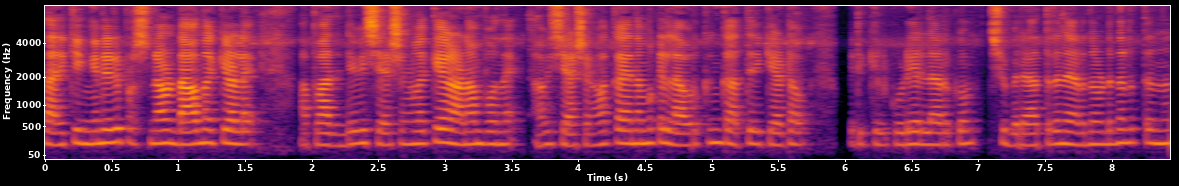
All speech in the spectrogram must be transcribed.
തനിക്ക് ഇങ്ങനെ ഒരു പ്രശ്നം ഉണ്ടാവുന്നൊക്കെയുള്ളേ അപ്പോൾ അതിന്റെ വിശേഷങ്ങളൊക്കെ കാണാൻ പോകുന്നത് ആ വിശേഷങ്ങൾക്കായി നമുക്ക് എല്ലാവർക്കും കാത്തിരിക്കാം കേട്ടോ ഒരിക്കൽ കൂടി എല്ലാവർക്കും ശുഭരാത്രി നേർന്നുകൊണ്ട് നിർത്തുന്നു.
